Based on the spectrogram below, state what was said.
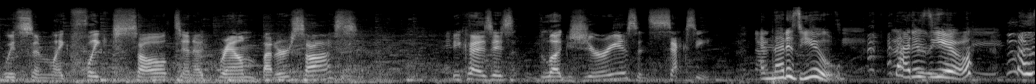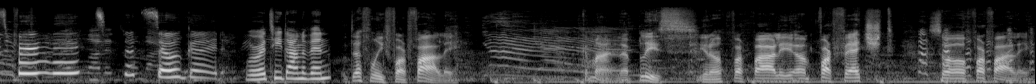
with some like flaked salt and a brown butter sauce because it's luxurious and sexy. And that is you. That is you. That's perfect. That's so good. We're with T. Donovan. Definitely farfalle. Come on, uh, please. You know, farfalle. I'm far fetched, so farfalle.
